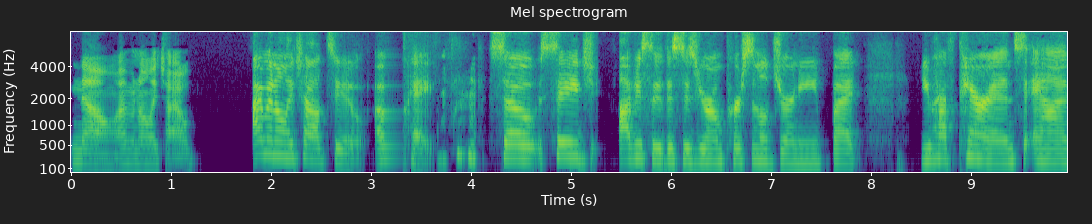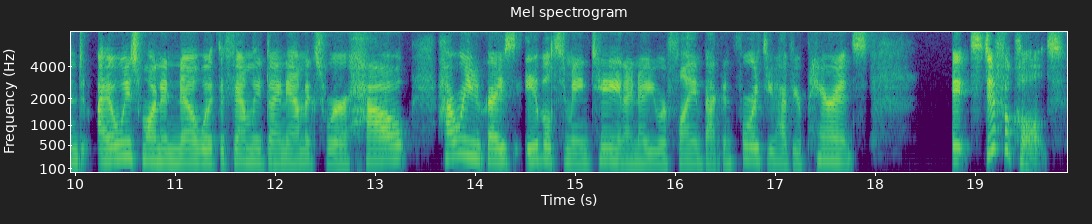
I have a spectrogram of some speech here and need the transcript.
No, I'm an only child. I'm an only child too. Okay. so, Sage, obviously, this is your own personal journey, but you have parents and i always want to know what the family dynamics were. How how were you guys able to maintain? I know you were flying back and forth you have your parents. It's difficult.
